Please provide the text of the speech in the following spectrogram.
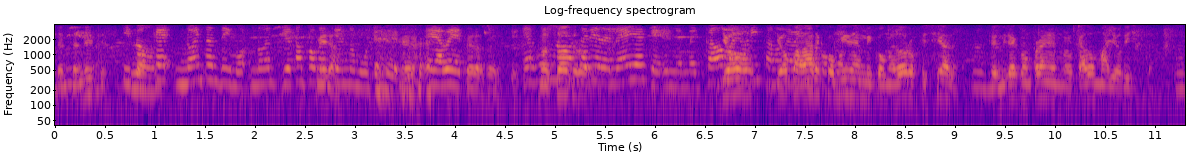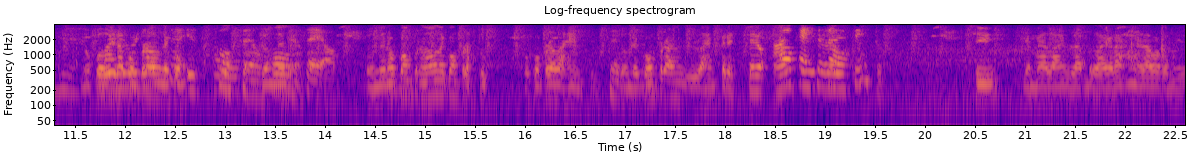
¿Se entendiste? ¿Y No. por qué no entendimos? No, yo tampoco Mira, entiendo mucho. Eh, a ver, espera, espera. es una Nosotros- serie de leyes que en el mercado Yo, mayorista no yo para dar comida en mi comedor oficial tendría que comprar en el mercado mayorista. No puedo ir a comprar donde, com- Wholesale. donde, donde no compro, no donde compras tú, o compra la gente, Sí. donde compran las empresas. Pero antes Okay, era so- distinto. Sí, que me, la, la- la granja me daba comida.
